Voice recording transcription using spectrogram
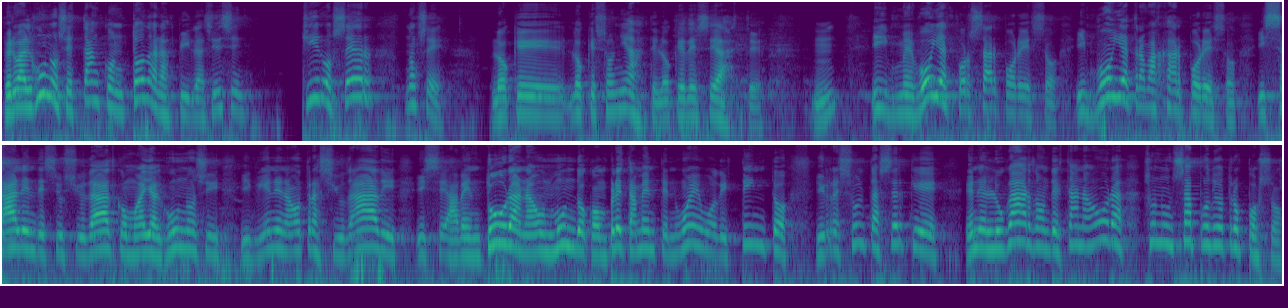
Pero algunos están con todas las pilas y dicen, quiero ser, no sé, lo que, lo que soñaste, lo que deseaste y me voy a esforzar por eso y voy a trabajar por eso. Y salen de su ciudad como hay algunos y, vienen a otra ciudad y, se aventuran a un mundo completamente nuevo, distinto y resulta ser que en el lugar donde están ahora son un sapo de otro pozo.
